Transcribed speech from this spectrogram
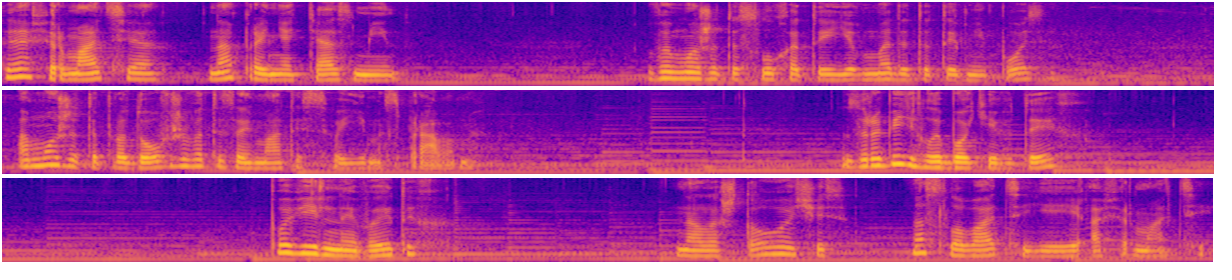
Це афірмація на прийняття змін. Ви можете слухати її в медитативній позі, а можете продовжувати займатися своїми справами. Зробіть глибокий вдих, повільний видих, налаштовуючись на слова цієї афірмації.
